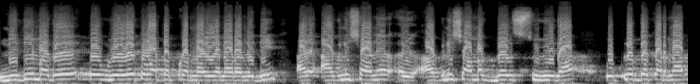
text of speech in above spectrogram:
निधीमध्ये तो वेळेत वाटप करणार येणारा निधी. आणि अग्निशाने अग्निशामक दल सुविधा उपलब्ध करणार.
